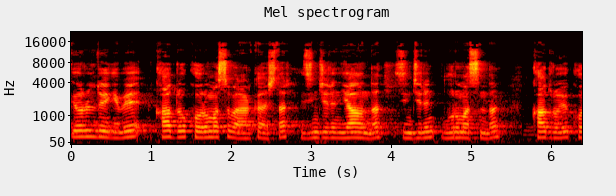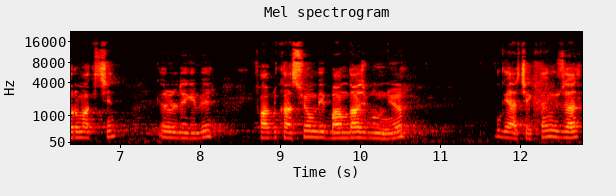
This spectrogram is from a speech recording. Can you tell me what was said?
görüldüğü gibi kadro koruması var arkadaşlar. Zincirin yağından, zincirin vurmasından kadroyu korumak için görüldüğü gibi fabrikasyon bir bandaj bulunuyor. Bu gerçekten güzel.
